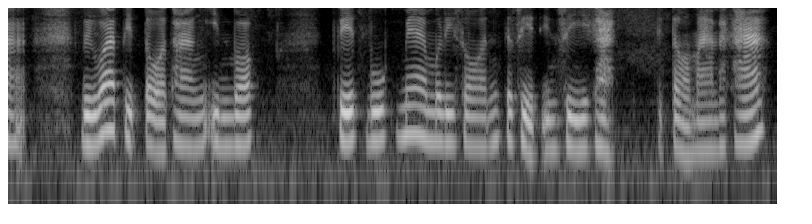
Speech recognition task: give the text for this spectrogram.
2565 หรือว่าติดต่อทางอินบ็อกซ์เฟซบุ๊กแม่มริสอนเกษตรอินทรีย์ค่ะ ติดต่อมานะคะ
